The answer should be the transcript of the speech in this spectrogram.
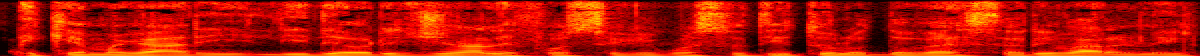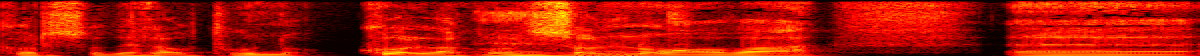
e che magari l'idea originale fosse che questo titolo dovesse arrivare nel corso dell'autunno con la console esatto. nuova, eh,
